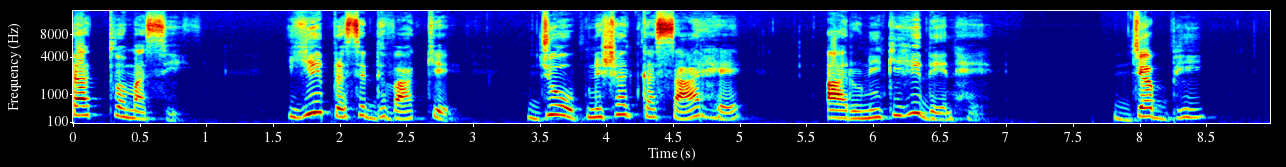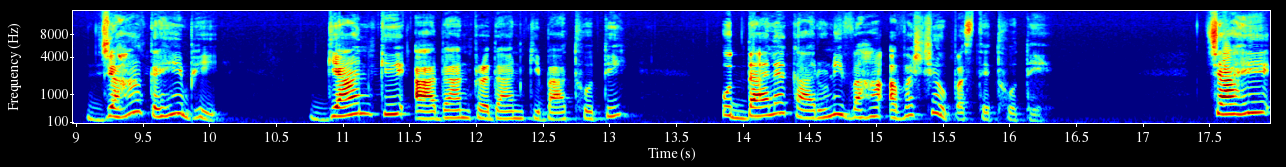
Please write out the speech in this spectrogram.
तत्वमसि। ये प्रसिद्ध वाक्य, जो उपनिषद का सार है, आरुणि की ही देन है। जब भी, जहाँ कहीं भी, ज्ञान के आदान प्रदान की बात होती, उद्दालक आरुणि वहाँ अवश्य उपस्थित होते। चाहे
